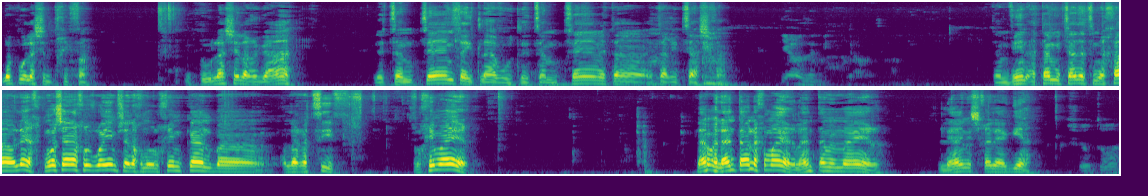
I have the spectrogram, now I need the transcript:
לא פעולה של דחיפה. היא פעולה של הרגעה. לצמצם את ההתלהבות, לצמצם את, ה, את הריצה שלך. אתה מבין? אתה מצד עצמך הולך, כמו שאנחנו רואים שאנחנו הולכים כאן ב... על הרציף. הולכים מהר. למה? לאן אתה הולך מהר? לאן אתה ממהר? לאן יש לך להגיע? שיעור תורה.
